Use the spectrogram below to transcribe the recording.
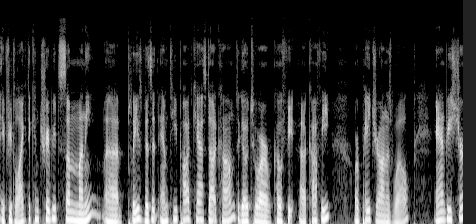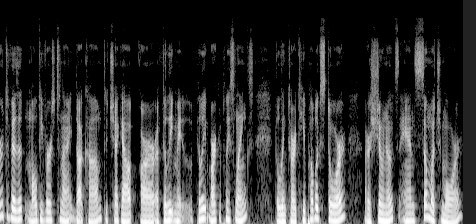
if you'd like to contribute some money, uh, please visit mtpodcast.com to go to our Ko-fi, uh, coffee or Patreon as well. And be sure to visit multiversetonight.com to check out our affiliate, ma- affiliate marketplace links, the link to our TeePublic store, our show notes, and so much more.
